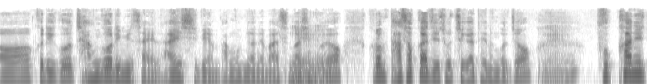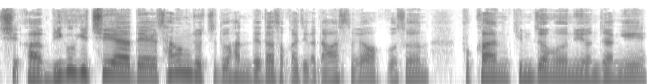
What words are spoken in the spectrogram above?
어 그리고 장거리 미사일 ICBM 방금 전에 말씀하신 예. 거요. 그럼 다섯 가지 조치가 되는 거죠. 네. 북한이 취, 아, 미국이 취해야 될 상응 조치도 한 네다섯 가지가 나왔어요. 그것은 북한 김정은 위원장이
